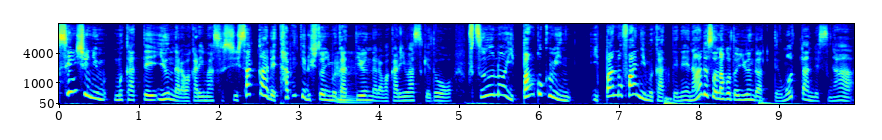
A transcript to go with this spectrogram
選手に向かって言うなら分かりますしサッカーで食べてる人に向かって言うなら分かりますけど、うん、普通の一般国民一般のファンに向かってねなんでそんなこと言うんだって思ったんですが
